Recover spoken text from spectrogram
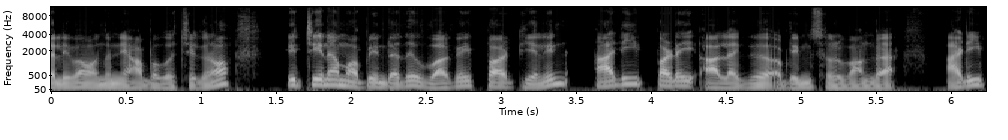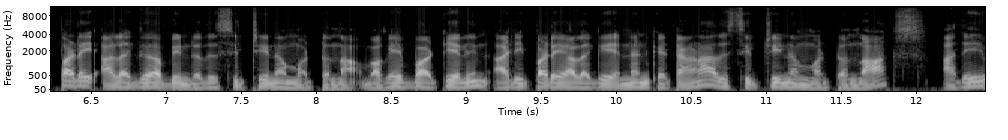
தெளிவாக வந்து ஞாபகம் வச்சுக்கணும். சிற்றினம் அப்படின்றது வகைப்பாட்டியலின் அடிப்படை அலகு அப்படின்னு சொல்லுவாங்க. அடிப்படை அழகு அப்படின்றது சிற்றினம் மட்டும்தான். வகைப்பாட்டியலின் அடிப்படை அலகு என்னன்னு கேட்டாங்கன்னா அது சிற்றினம் மட்டும்தான். அதே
